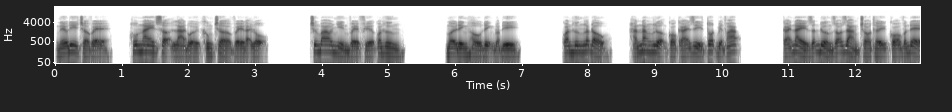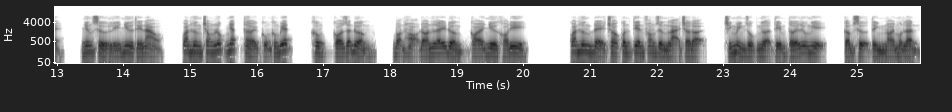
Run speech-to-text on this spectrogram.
Nếu đi trở về, hôm nay sợ là đuổi không trở về đại lộ. Trương Bao nhìn về phía quan hưng. Mời đình hầu định đoạt đi. Quan hưng lắc đầu, hắn năng lượng có cái gì tốt biện pháp. Cái này dẫn đường rõ ràng cho thấy có vấn đề, nhưng xử lý như thế nào, quan hưng trong lúc nhất thời cũng không biết, không có dẫn đường, bọn họ đón lấy đường coi như khó đi. Quan hưng để cho quân tiên phong dừng lại chờ đợi, chính mình dục ngựa tìm tới Lưu Nghị, cầm sự tình nói một lần.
